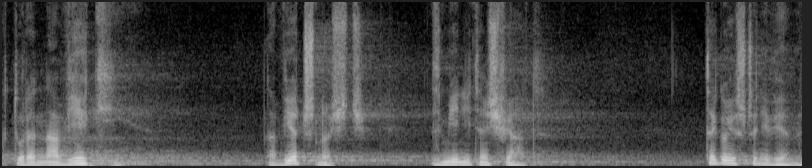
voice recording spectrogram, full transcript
które na wieki, na wieczność zmieni ten świat. Tego jeszcze nie wiemy.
